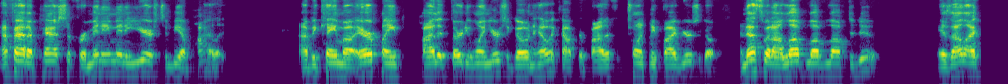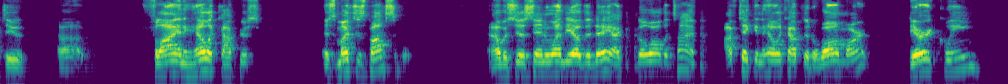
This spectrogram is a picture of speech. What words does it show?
I've had a passion for many, many years to be a pilot. I became an airplane pilot 31 years ago and a helicopter pilot for 25 years ago. And that's what I love, love, love to do is I like to uh, fly in helicopters as much as possible. I was just in one the other day. I go all the time. I've taken a helicopter to Walmart, Dairy Queen,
